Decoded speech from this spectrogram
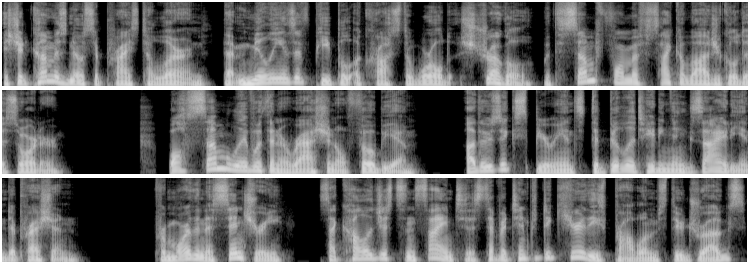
It should come as no surprise to learn that millions of people across the world struggle with some form of psychological disorder. While some live with an irrational phobia, others experience debilitating anxiety and depression. For more than a century, psychologists and scientists have attempted to cure these problems through drugs,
